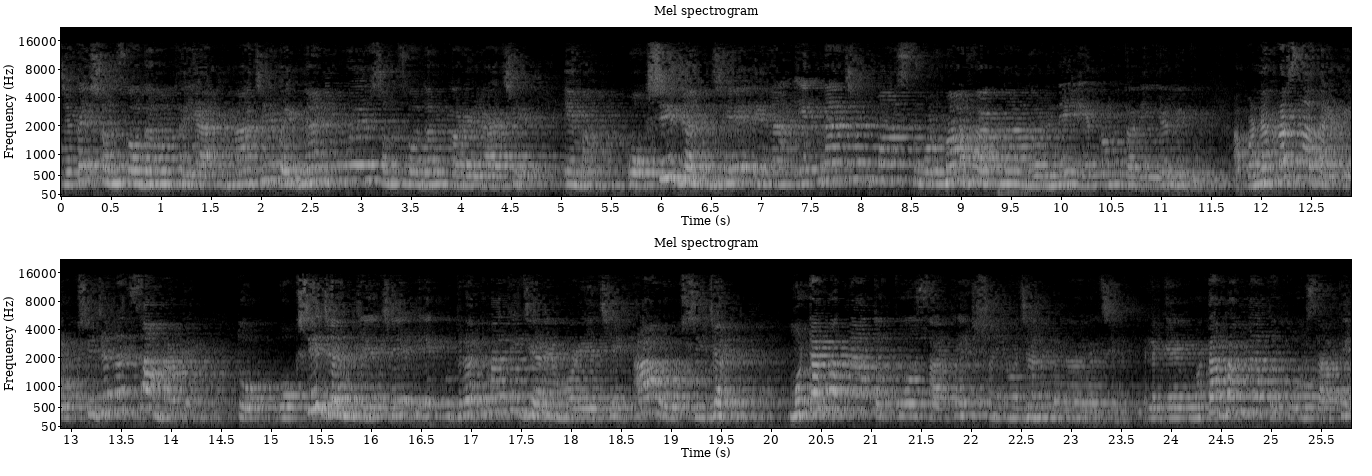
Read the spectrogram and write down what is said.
જે કંઈ સંશોધનો થયા, એમાં જે વૈજ્ઞાનિકોએ સંશોધન કરેલા છે, એમાં ઓક્સિજન છે એના એકના છેદમાં સોળમાં ભાગના દળને એકમ તરીકે લીધું. આપણને પ્રશ્ન થાય કે ઓક્સિજન જ શા માટે? તો ઓક્સિજન જે છે એ કુદરતમાંથી જ્યારે મળે છે આ ઓક્સિજન મોટાભાગના તત્વો સાથે સંયોજન બનાવે છે. એટલે કે મોટાભાગના તત્વો સાથે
